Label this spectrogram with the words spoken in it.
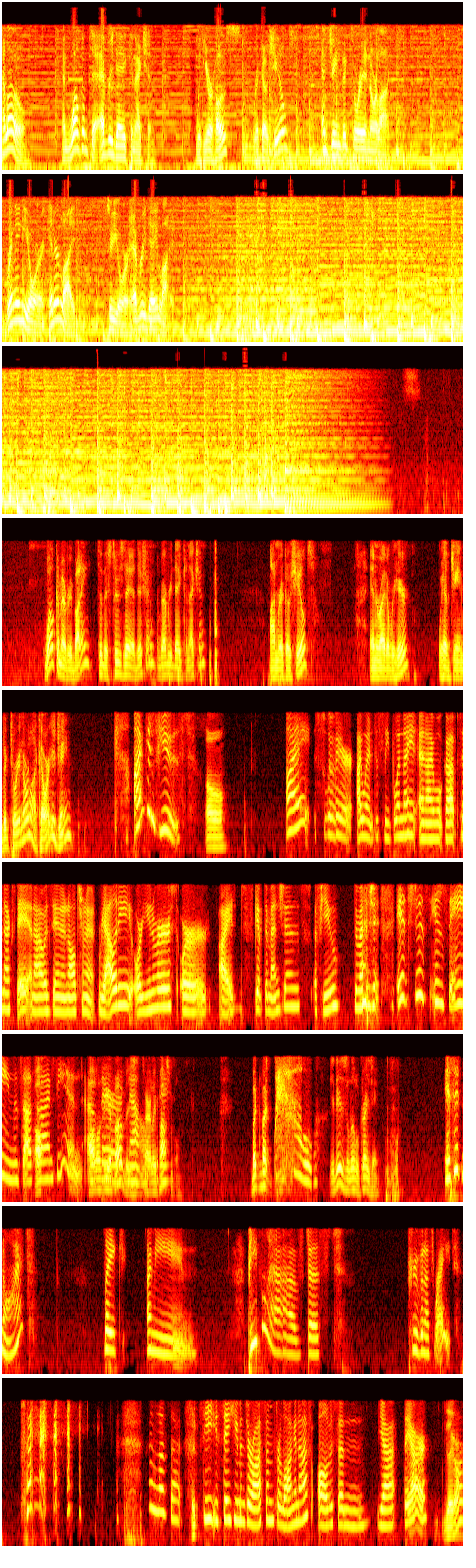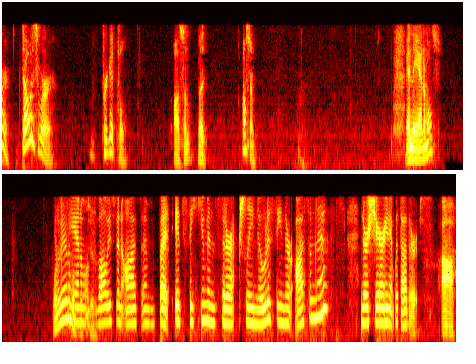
Hello, and welcome to Everyday Connection with your hosts, Rico Shields and Jane Victoria Norlock. Bringing your inner light to your everyday life. Welcome, everybody, to this Tuesday edition of Everyday Connection. I'm Rico Shields, and right over here we have Jane Victoria Norlock. How are you, Jane? I'm confused. Oh, I swear I went to sleep one night and I woke up the next day and I was in an alternate reality or universe or I skipped dimensions, a few dimensions. It's just insane the stuff All- that I'm seeing out all of the there above is now. entirely possible. But but Wow. it is a little crazy. Is it not? Like, I mean, people have just proven us right. I love that. It- See, you say humans are awesome for long enough, all of a sudden, yeah, they are. They are. They always were. Forgetful. Awesome, but awesome. And the animals? What are the animals? the animals have always been awesome, but it's the humans that are actually noticing their awesomeness and are sharing it with others. Ah,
